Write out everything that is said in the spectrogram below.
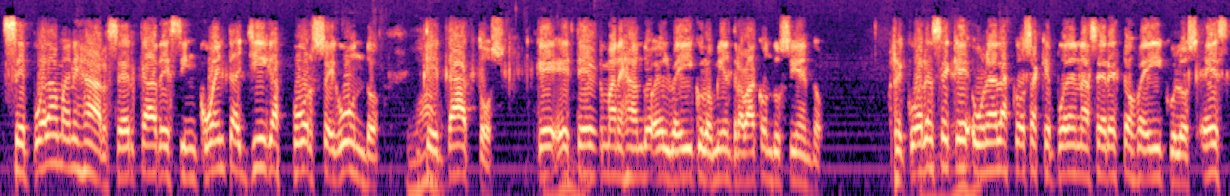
se pueda manejar cerca de 50 gigas por segundo de datos que esté manejando el vehículo mientras va conduciendo. Recuérdense que una de las cosas que pueden hacer estos vehículos es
